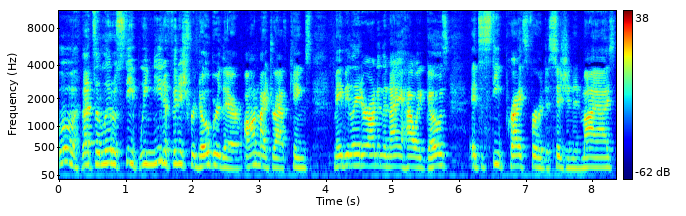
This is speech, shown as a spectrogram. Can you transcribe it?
Ugh, that's a little steep. We need a finish for Dober there on my DraftKings. Maybe later on in the night how it goes. It's a steep price for a decision in my eyes.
